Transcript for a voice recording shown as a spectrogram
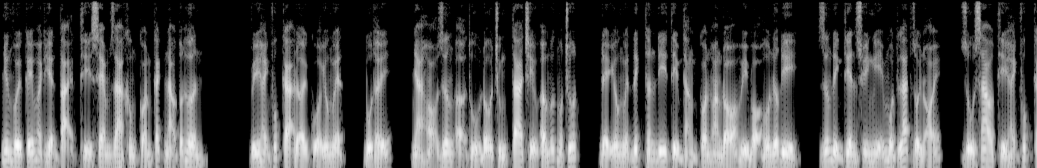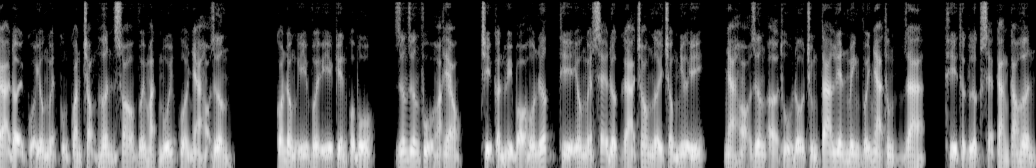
nhưng với kế hoạch hiện tại thì xem ra không còn cách nào tốt hơn. Vì hạnh phúc cả đời của yêu nguyệt, bố thấy, nhà họ dương ở thủ đô chúng ta chịu ấm ức một chút để yêu nguyện đích thân đi tìm thẳng con hoang đó hủy bỏ hôn nước đi. Dương đỉnh thiên suy nghĩ một lát rồi nói, dù sao thì hạnh phúc cả đời của yêu nguyện cũng quan trọng hơn so với mặt mũi của nhà họ dương. Con đồng ý với ý kiến của bố, dương dương phụ họa theo, chỉ cần hủy bỏ hôn ước thì yêu nguyệt sẽ được gả cho người chồng như ý, nhà họ dương ở thủ đô chúng ta liên minh với nhà thông gia, thì thực lực sẽ càng cao hơn.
